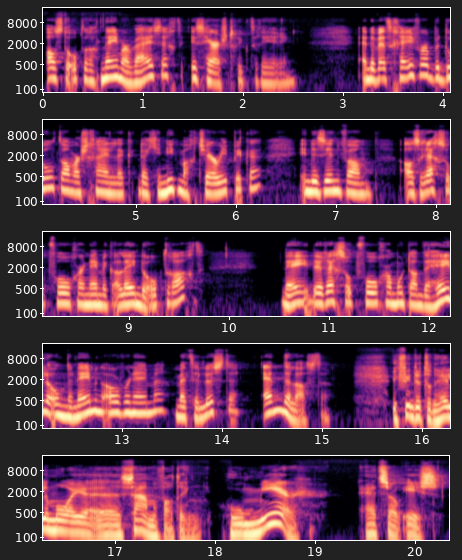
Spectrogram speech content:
als de opdrachtnemer wijzigt, is herstructurering. En de wetgever bedoelt dan waarschijnlijk dat je niet mag cherrypicken. In de zin van als rechtsopvolger neem ik alleen de opdracht. Nee, de rechtsopvolger moet dan de hele onderneming overnemen met de lusten en de lasten. Ik vind het een hele mooie uh, samenvatting. Hoe meer het zo is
